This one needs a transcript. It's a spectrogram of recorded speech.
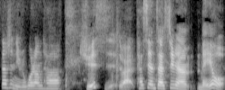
但是你如果让他学习，对吧？他现在虽然没有。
